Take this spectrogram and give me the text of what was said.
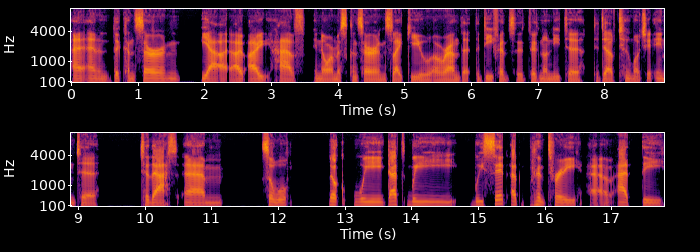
and, and the concern yeah, I, I have enormous concerns like you around the, the defense. There's no need to, to delve too much into to that. Um, so look, we that we we sit at three uh, at the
